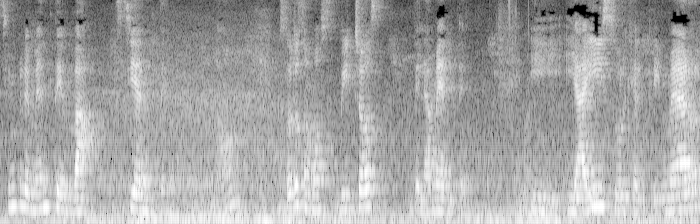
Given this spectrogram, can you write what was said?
simplemente va, siente. Nosotros somos bichos de la mente y, ahí surge el primer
